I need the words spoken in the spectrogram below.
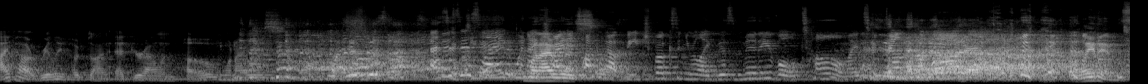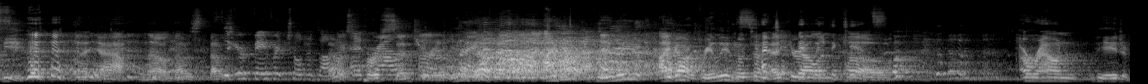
I got really hooked on Edgar Allan Poe when I was. As a This is like when, When I I tried was- to talk about beach books and you were like, this medieval tome I took down to the water. late antique. Uh, yeah, no, that was that So was your favorite children's that author, was Edgar first Allan century. Poe. Yeah, Right. no, I got really I got really He's hooked on Edgar Allan Poe around the age of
